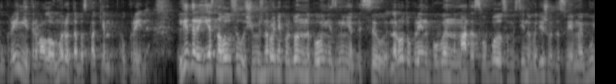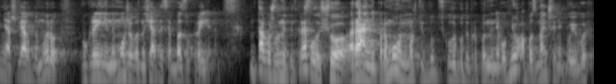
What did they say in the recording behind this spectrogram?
в Україні і тривалого миру та безпеки України. Лідери ЄС наголосили, що міжнародні кордони не повинні змінюватись силою. Народ України повинен мати свободу самостійно вирішувати своє майбутнє, а шлях до миру в Україні не може визначатися без України. Також вони підкреслили, що реальні перемовини можуть відбутися, коли буде припинення вогню або зменшення бойових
